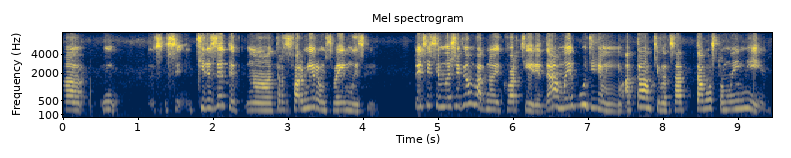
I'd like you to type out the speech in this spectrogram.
а, через это а, трансформируем свои мысли. То есть, если мы живем в одной квартире, да, мы будем отталкиваться от того, что мы имеем,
